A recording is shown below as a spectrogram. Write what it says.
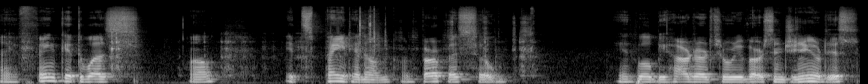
I think it was well it's painted on on purpose so it will be harder to reverse engineer this.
